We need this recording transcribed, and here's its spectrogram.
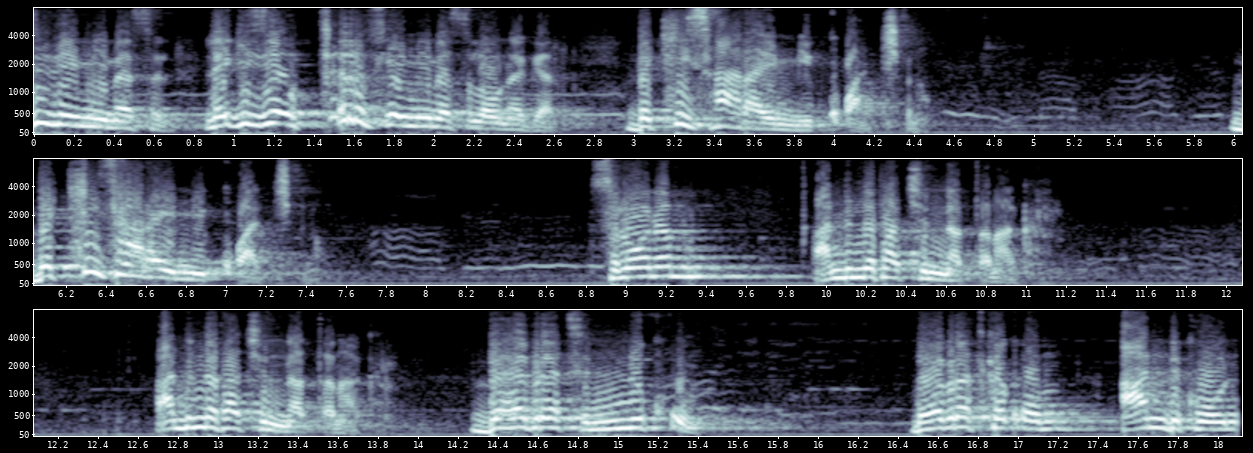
ድል የሚመስል ለጊዜው ትርፍ የሚመስለው ነገር በኪሳራ የሚቋጭ ነው። በኪሳራ የሚቋጭ ነው። ስለሆነም አንድነታችንን እናጠናክር፣ አንድነታችንን እናጠናክር። በህብረት እንቁም። በህብረት ከቆም አንድ ከሆን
